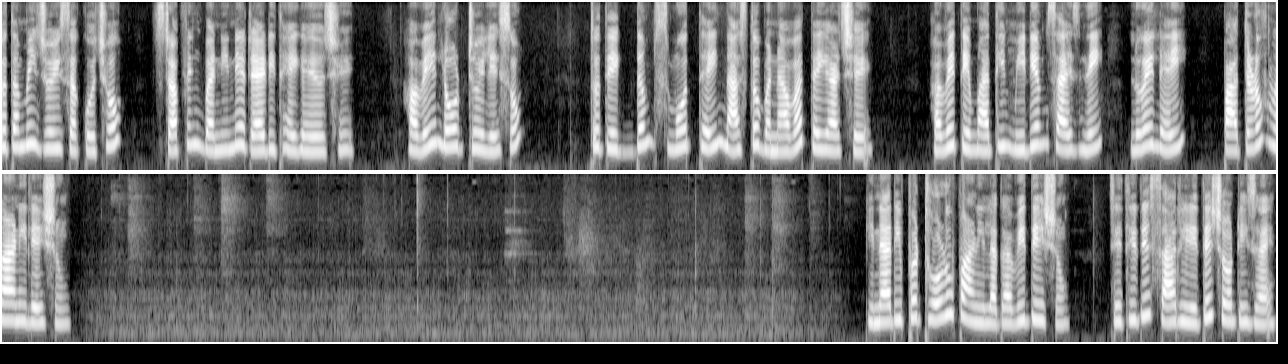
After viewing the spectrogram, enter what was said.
તો તમે જોઈ શકો છો સ્ટફિંગ બનીને રેડી થઈ ગયો છે. હવે લોટ જોઈ લેશો. તો તે એકદમ સ્મૂથ થઈ નાસ્તો બનાવવા તૈયાર છે. હવે તેમાંથી મીડિયમ સાઇઝની લોહી લઈ પાતળું વાણી લેશું. કિનારી પર થોડું પાણી લગાવી દઈશું જેથી તે સારી રીતે ચોંટી જાય.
